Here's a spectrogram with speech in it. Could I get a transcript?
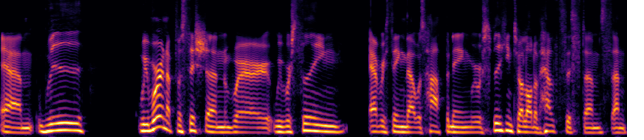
um, we we were in a position where we were seeing everything that was happening. We were speaking to a lot of health systems, and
